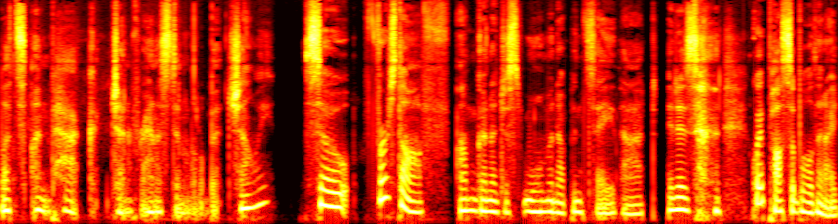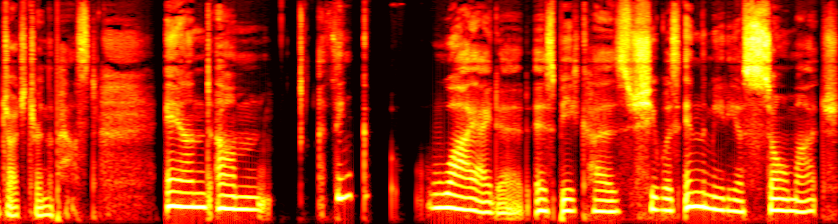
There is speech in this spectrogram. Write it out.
let's unpack Jennifer Aniston a little bit, shall we? So, first off, I'm going to just woman up and say that it is quite possible that I judged her in the past. And um, I think why I did is because she was in the media so much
